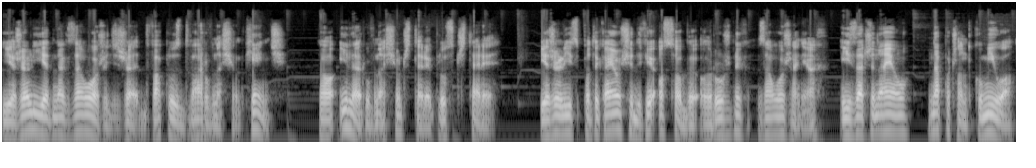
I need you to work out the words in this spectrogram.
Jeżeli jednak założyć, że 2 plus 2 równa się 5, to ile równa się 4 plus 4? Jeżeli spotykają się dwie osoby o różnych założeniach i zaczynają na początku miło,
